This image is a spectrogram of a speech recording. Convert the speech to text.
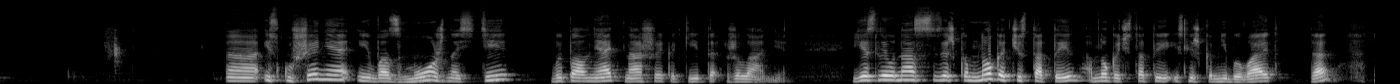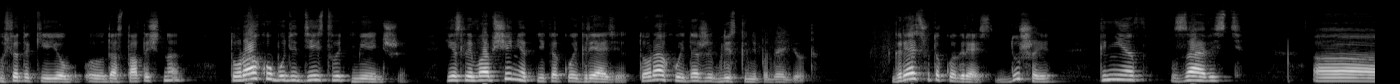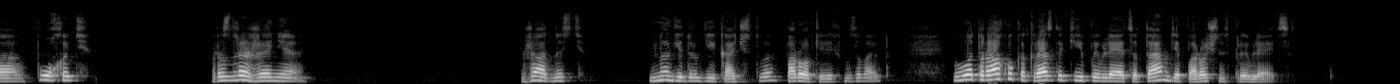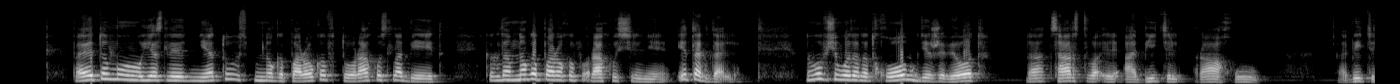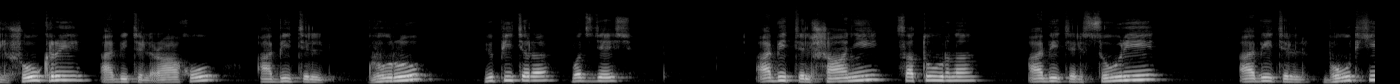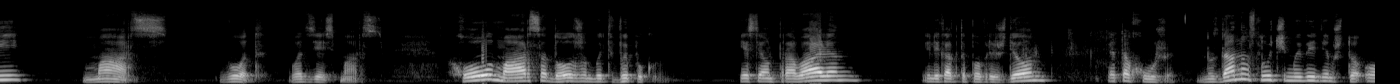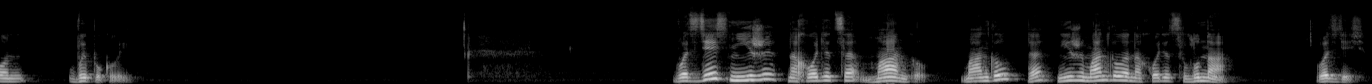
э, искушение и возможности выполнять наши какие-то желания. Если у нас слишком много чистоты, а много чистоты и слишком не бывает, да, но все-таки ее э, достаточно, то раху будет действовать меньше. Если вообще нет никакой грязи, то раху и даже близко не подойдет. Грязь, что такое грязь? Души, гнев, зависть, э, похоть, раздражение, жадность, многие другие качества, пороки их называют. Ну вот раху как раз таки появляется там, где порочность проявляется. Поэтому, если нету много пороков, то раху слабеет. Когда много пороков, раху сильнее и так далее. Ну, в общем, вот этот холм, где живет да, царство или обитель Раху. Обитель Шукры, обитель Раху, обитель Гуру, Юпитера, вот здесь, обитель Шани, Сатурна, обитель Сурии, обитель Будхи, Марс. Вот, вот здесь Марс. Холл Марса должен быть выпуклым. Если он провален или как-то поврежден, это хуже. Но в данном случае мы видим, что он выпуклый. Вот здесь ниже находится мангл. Мангл, да, ниже мангала находится луна. Вот здесь.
